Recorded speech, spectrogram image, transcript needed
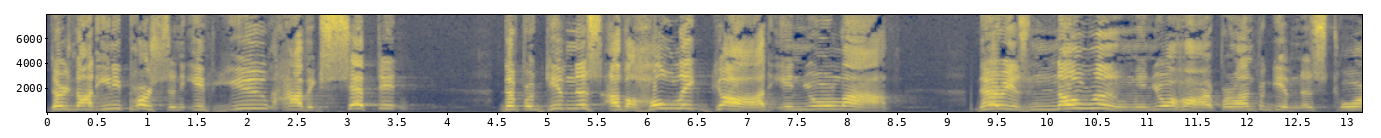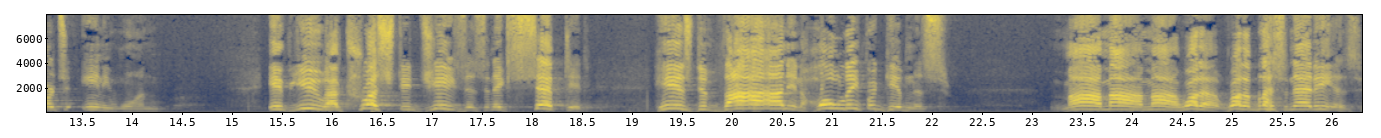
there's not any person, if you have accepted the forgiveness of a holy God in your life, there is no room in your heart for unforgiveness towards anyone. If you have trusted Jesus and accepted His divine and holy forgiveness, my, my, my, what a, what a blessing that is.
